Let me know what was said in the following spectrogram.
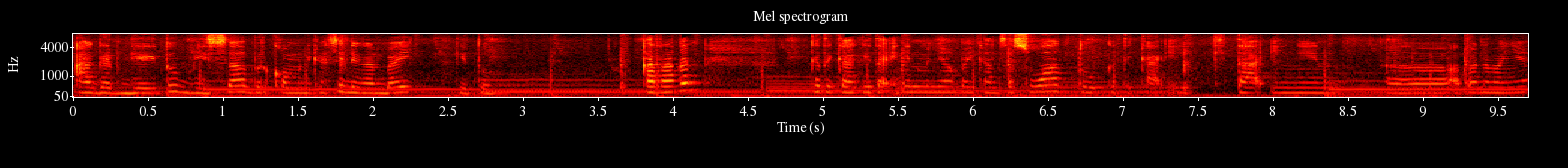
agar dia itu bisa berkomunikasi dengan baik gitu. Karena kan ketika kita ingin menyampaikan sesuatu ketika kita ingin uh, apa namanya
